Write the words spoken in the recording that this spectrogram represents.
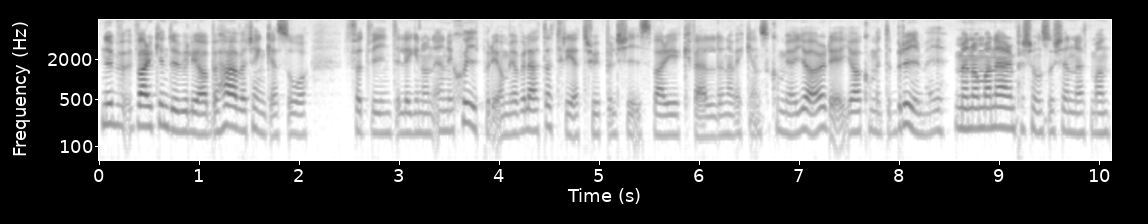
Nu varken du eller jag behöver tänka så för att vi inte lägger någon energi på det. Om jag vill äta tre triple cheese varje kväll den här veckan så kommer jag göra det. Jag kommer inte bry mig. Men om man är en person som känner att man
